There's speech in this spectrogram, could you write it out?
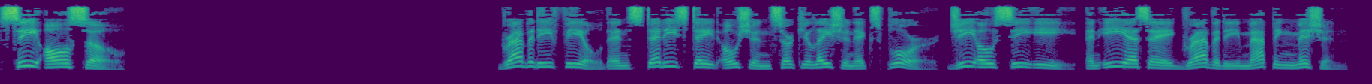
See also Gravity Field and Steady-State Ocean Circulation Explorer GOCE, an ESA gravity mapping mission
